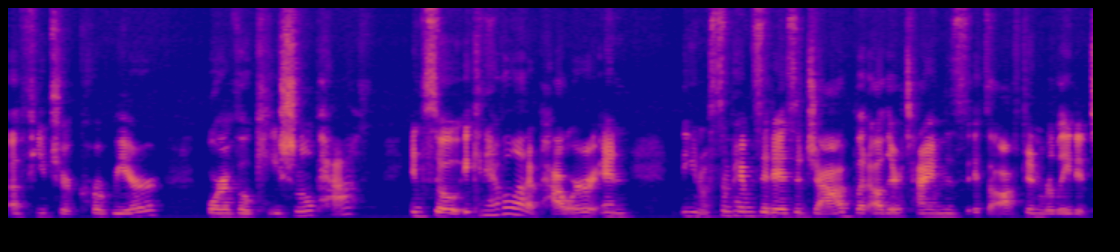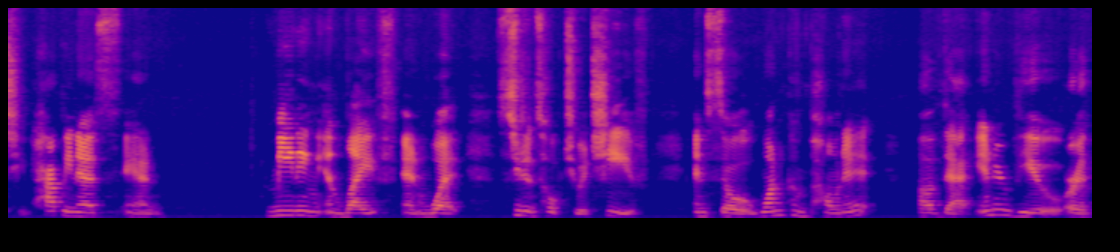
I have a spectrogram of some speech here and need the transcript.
a future career or a vocational path. And so it can have a lot of power. And you know, sometimes it is a job, but other times it's often related to happiness and meaning in life and what students hope to achieve. And so, one component of that interview or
